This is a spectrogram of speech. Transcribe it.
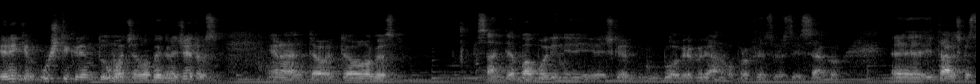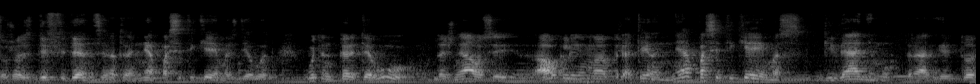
ir reikia užtikrintumo, čia labai gražiai toks yra teologas Santė Babolinė, reiškia, buvo Gregorianovo profesorius, tai sako, e, itališkas žodis diffidencija, tai yra nepasitikėjimas Dievu. Būtent per tėvų dažniausiai auklėjimą ateina nepasitikėjimas gyvenimu, tai yra ir tu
